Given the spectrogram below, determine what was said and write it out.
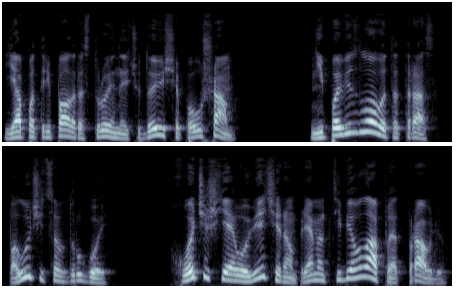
я потрепал расстроенное чудовище по ушам. Не повезло в этот раз, получится в другой. Хочешь, я его вечером прямо к тебе в лапы отправлю?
